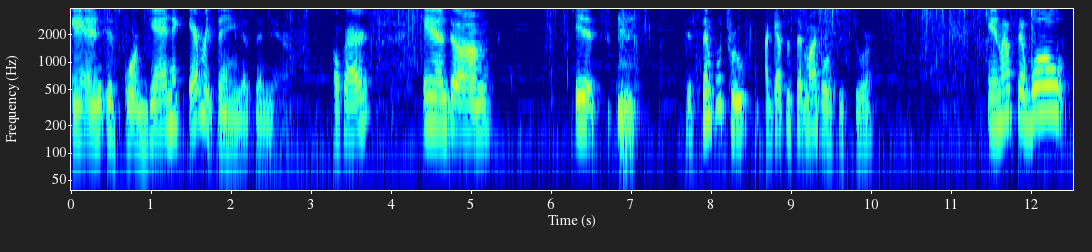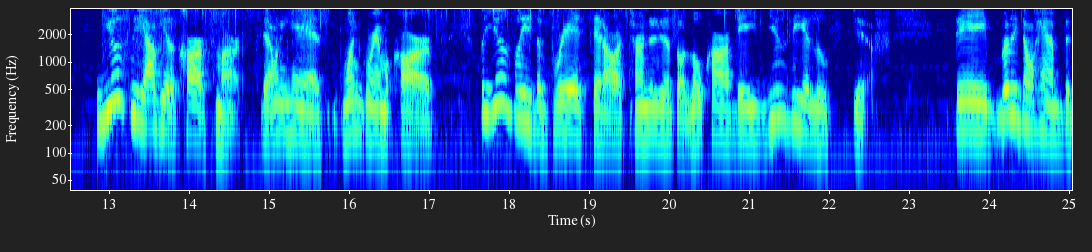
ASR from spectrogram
and it's organic everything that's in there okay? And um it's it's simple truth. I got this at my grocery store. And i said well usually i'll get a carb smart that only has one gram of carbs but usually the breads that are alternatives or low carb they usually a little stiff. They really don't have the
